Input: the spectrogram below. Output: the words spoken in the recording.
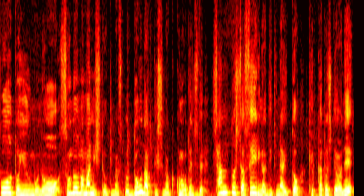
法というものをそのままにしておきますとどうなってしまうか。このことについてちゃんとした整理ができないと結果としてはね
